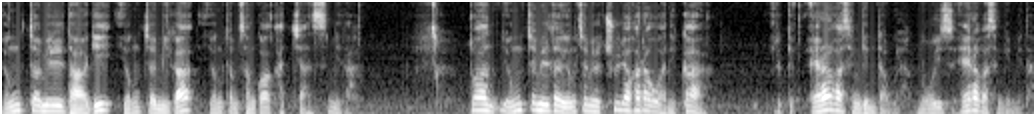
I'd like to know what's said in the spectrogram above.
0.1 더하기 0.2가 0.3과 같지 않습니다. 또한 0.1 더하기 0.1을 출력하라고 하니까 이렇게 에러가 생긴다고요. 노이즈 에러가 생깁니다.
